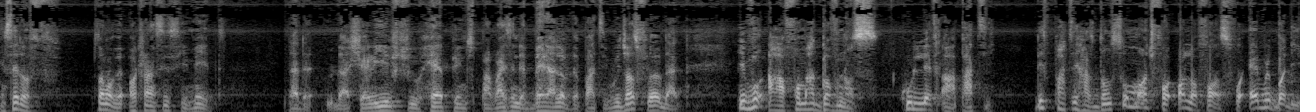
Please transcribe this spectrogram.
instead of some of the utterances he made that that Sheriff should help in supervising the burial of the party. We just felt that even our former governors who left our party, this party has done so much for all of us, for everybody.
